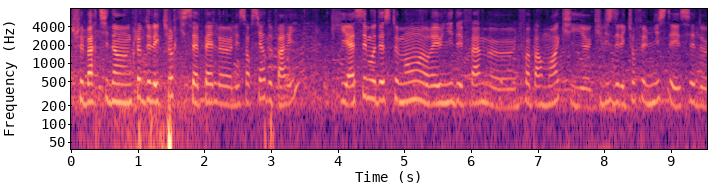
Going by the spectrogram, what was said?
Je fais partie d'un club de lecture qui s'appelle euh, Les Sorcières de Paris, qui assez modestement euh, réunit des femmes une fois par mois qui, lisent des lectures féministes et essaient de,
